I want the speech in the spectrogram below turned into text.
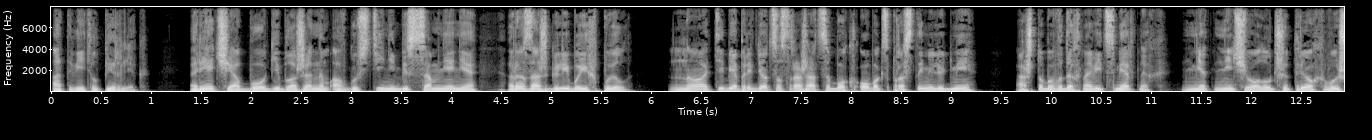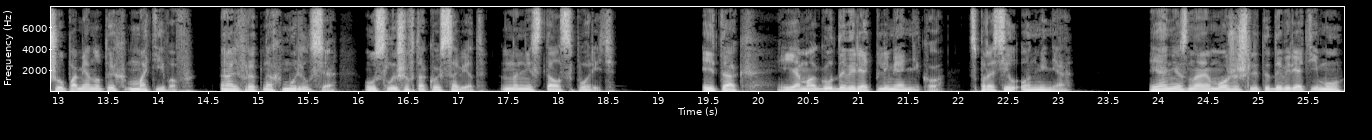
ответил Пирлик, Речи о Боге, блаженном Августине, без сомнения, разожгли бы их пыл. Но тебе придется сражаться бок о бок с простыми людьми, а чтобы вдохновить смертных, нет ничего лучше трех вышеупомянутых мотивов. Альфред нахмурился, услышав такой совет, но не стал спорить. «Итак, я могу доверять племяннику?» — спросил он меня. «Я не знаю, можешь ли ты доверять ему,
